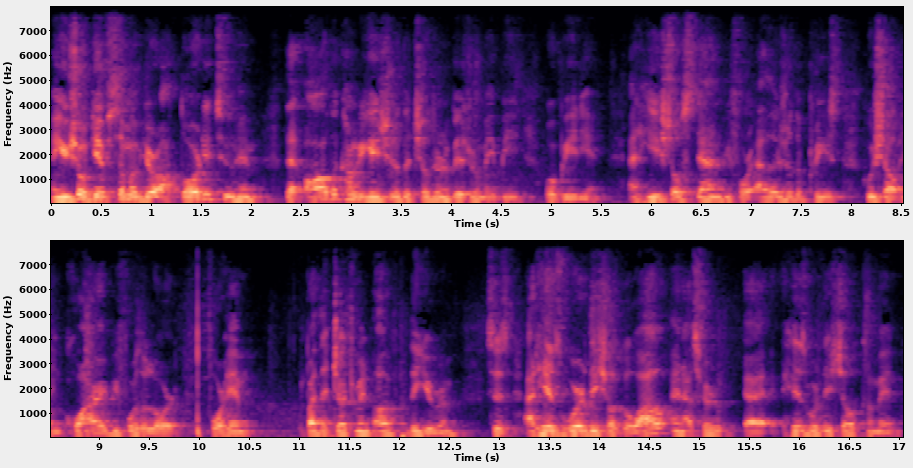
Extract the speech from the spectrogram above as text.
And you shall give some of your authority to him, that all the congregation of the children of Israel may be obedient and he shall stand before Eleazar the priest, who shall inquire before the Lord for him by the judgment of the Urim. It says, At his word they shall go out, and as her, uh, his word they shall come in.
